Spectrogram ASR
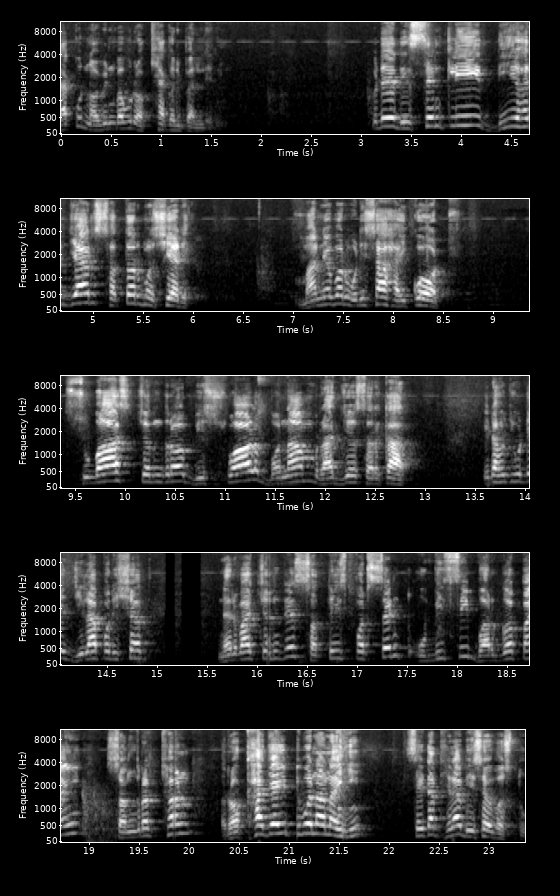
ତାକୁ ନବୀନ ବାବୁ ରକ୍ଷା କରିପାରିଲେନି ଗୋଟେ ରିସେଣ୍ଟଲି ଦୁଇ ହଜାର ସତର ମସିହାରେ ମାନ୍ୟବର ଓଡ଼ିଶା ହାଇକୋର୍ଟ ସୁଭାଷ ଚନ୍ଦ୍ର ବିଶ୍ୱାଳ ବନାମ ରାଜ୍ୟ ସରକାର ଏଇଟା ହେଉଛି ଗୋଟେ ଜିଲ୍ଲା ପରିଷଦ ନିର୍ବାଚନରେ ସତେଇଶ ପରସେଣ୍ଟ ଓ ବି ସି ବର୍ଗ ପାଇଁ ସଂରକ୍ଷଣ ରଖାଯାଇଥିବ ନା ନାହିଁ सेटा थिला विषय वस्तु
